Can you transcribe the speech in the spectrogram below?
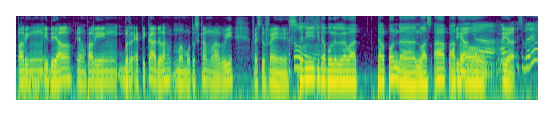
paling ideal yang paling beretika adalah memutuskan melalui face to face Betul. Jadi tidak boleh lewat telepon dan WhatsApp atau Iya. Ya, Iya. harus- sebenarnya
